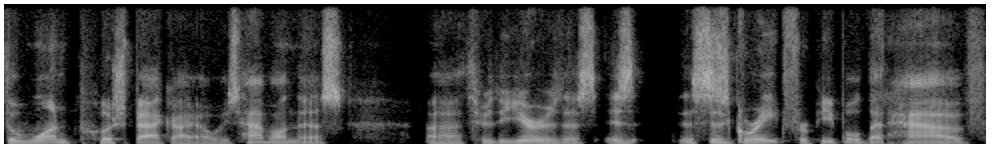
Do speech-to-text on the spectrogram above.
the one pushback I always have on this uh, through the years this is this is great for people that have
